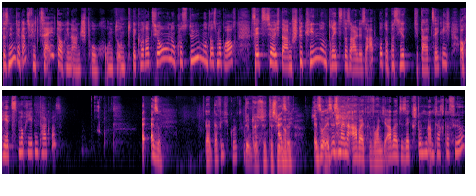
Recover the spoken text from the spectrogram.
Das nimmt ja ganz viel Zeit auch in Anspruch. Und, und Dekoration und Kostüm und was man braucht. Setzt ihr euch da am Stück hin und dreht das alles ab? Oder passiert tatsächlich auch jetzt noch jeden Tag was? Also, äh, darf ich kurz? Das, deswegen Also, habe ich. Also es ist meine Arbeit geworden. Ich arbeite sechs Stunden am Tag dafür.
